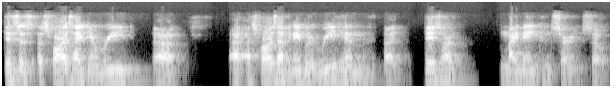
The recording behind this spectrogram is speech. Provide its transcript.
this is, as far as I can read, uh, as far as I've been able to read him, uh, these are my main concerns. So,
